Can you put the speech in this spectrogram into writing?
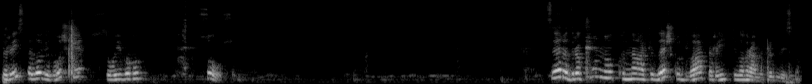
3 столові ложки соєвого соусу. Це розрахунок на філешку 2-3 кг приблизно.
